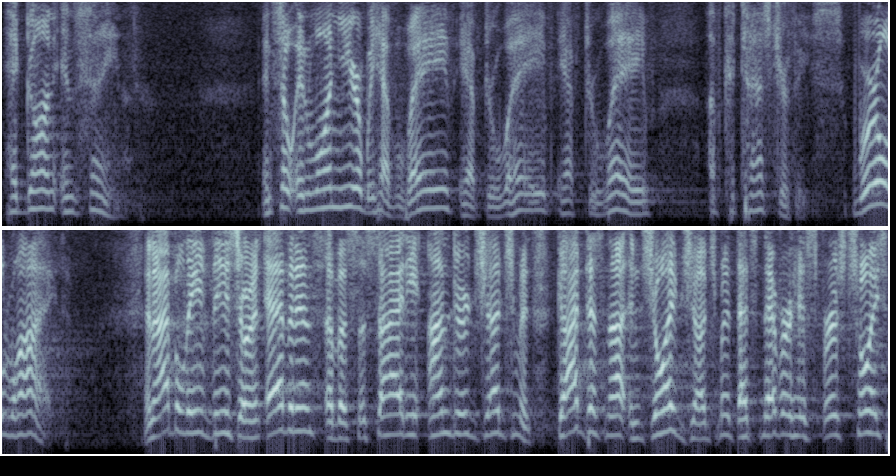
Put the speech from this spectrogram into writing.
had gone insane. And so, in one year, we have wave after wave after wave of catastrophes worldwide. And I believe these are an evidence of a society under judgment. God does not enjoy judgment, that's never his first choice,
